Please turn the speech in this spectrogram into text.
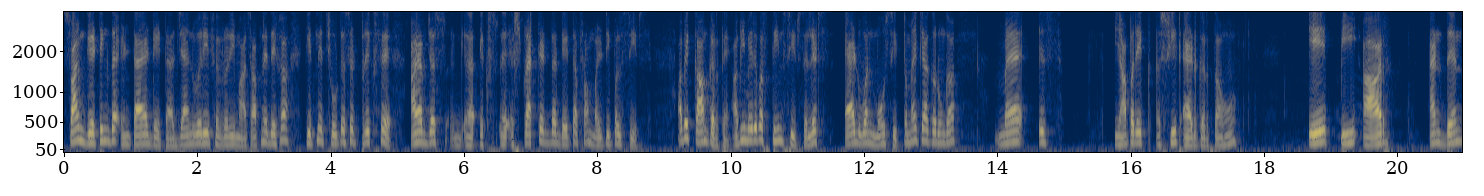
So I am getting the entire data January February March आपने देखा कितने छोटे से ट्रिक से I have just extracted the data from multiple sheets अब एक काम करते हैं। अभी मेरे पास तीन सीट्स है। Let's add one more sheet तो मैं क्या करूँगा? मैं इस, यहाँ पर एक सीट ऐड करता हूँ। A P R and then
